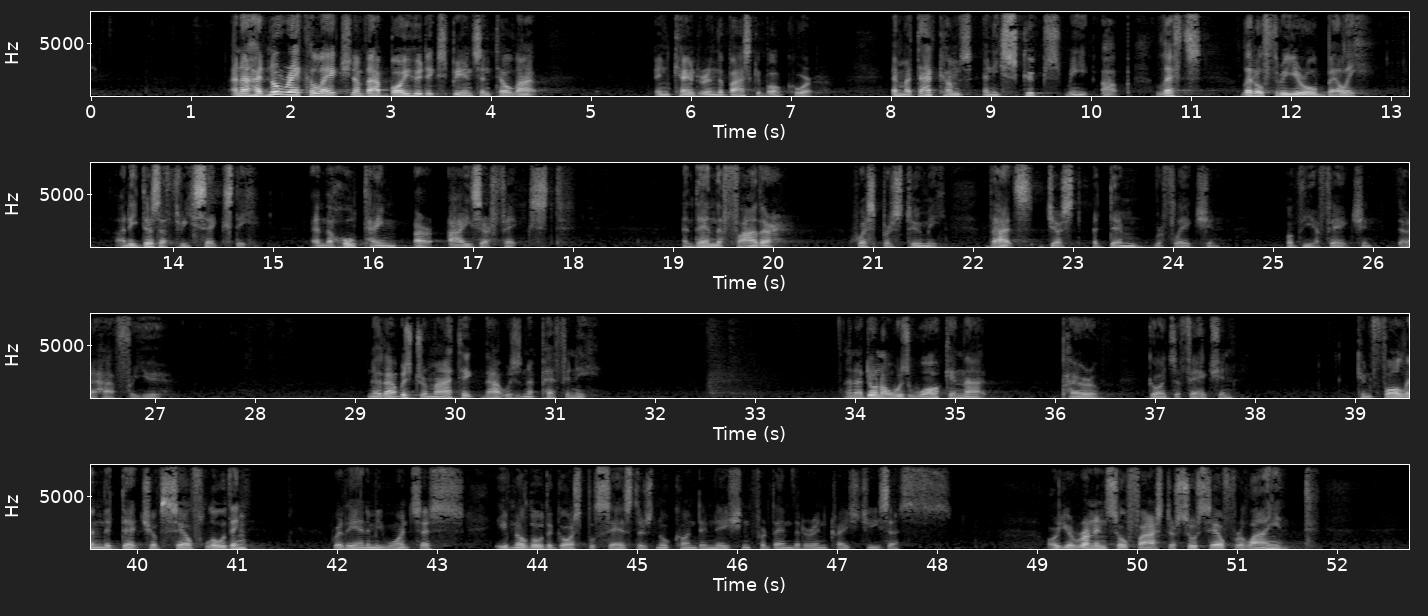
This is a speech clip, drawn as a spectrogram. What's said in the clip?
And I had no recollection of that boyhood experience until that encounter in the basketball court. And my dad comes and he scoops me up, lifts little three year old Billy, and he does a 360. And the whole time our eyes are fixed. And then the father whispers to me, That's just a dim reflection of the affection that I have for you. Now, that was dramatic. That was an epiphany. And I don't always walk in that power of God's affection. Can fall in the ditch of self loathing, where the enemy wants us, even although the gospel says there's no condemnation for them that are in Christ Jesus. Or you're running so fast or so self reliant,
